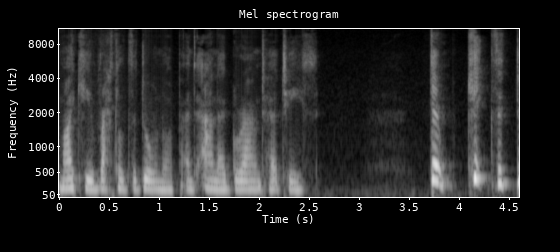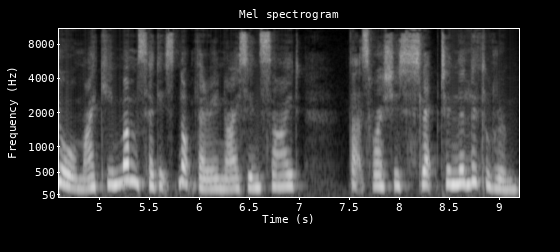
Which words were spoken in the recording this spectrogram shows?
Mikey rattled the doorknob and Anna ground her teeth. Don't kick the door, Mikey. Mum said it's not very nice inside. That's why she slept in the little room.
